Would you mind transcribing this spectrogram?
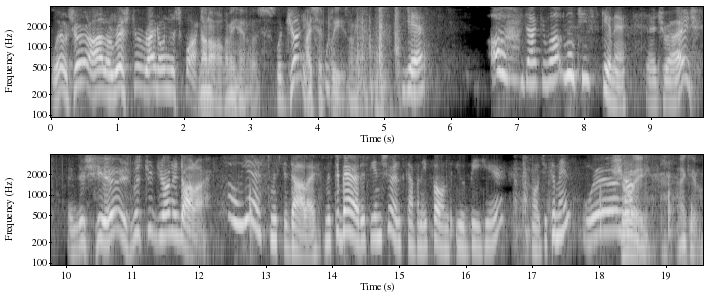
well, sir, I'll arrest her right on the spot. No, no, let me handle this. But, Johnny. I said, please, let me handle it. Yes? Oh, Dr. Walton and Chief Skinner. That's right. And this here is Mr. Johnny Dollar. Oh, yes, Mr. Dollar. Mr. Barrett at the insurance company phoned that you'd be here. Won't you come in? Well, Surely. Thank you.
